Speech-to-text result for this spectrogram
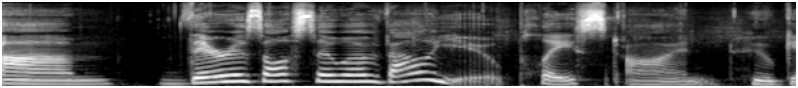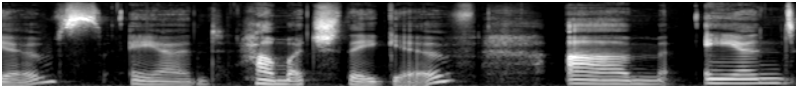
Um, there is also a value placed on who gives and how much they give. Um, and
